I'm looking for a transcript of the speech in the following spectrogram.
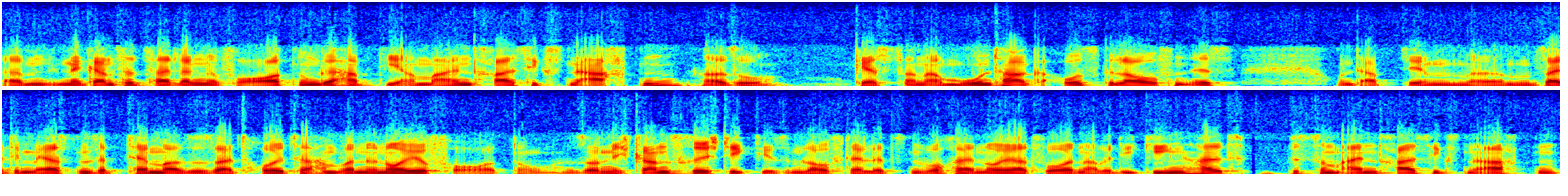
ähm, eine ganze Zeit lang eine Verordnung gehabt, die am 31.08., also gestern am Montag ausgelaufen ist. Und ab dem, ähm, seit dem 1. September, also seit heute, haben wir eine neue Verordnung. Also nicht ganz richtig, die ist im Laufe der letzten Woche erneuert worden, aber die ging halt bis zum 31.08.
